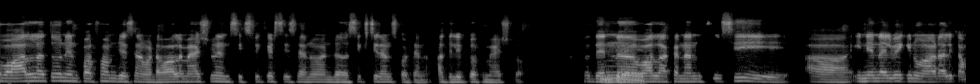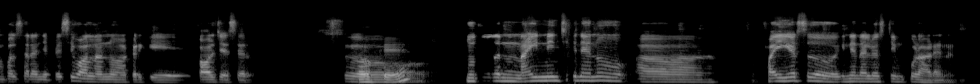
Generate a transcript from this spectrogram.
వాళ్ళతో నేను పర్ఫామ్ చేశాను అనమాట వాళ్ళ మ్యాచ్లో నేను సిక్స్ వికెట్స్ తీసాను అండ్ సిక్స్టీ రన్స్ కొట్టాను ఆ దిలీప్ ట్రోఫీ మ్యాచ్లో. దెన్ వాళ్ళు అక్కడ నన్ను చూసి ఇండియన్ రైల్వేకి నువ్వు ఆడాలి కంపల్సరీ అని చెప్పేసి వాళ్ళు నన్ను అక్కడికి కాల్ చేశారు. సో టూ థౌజండ్ నైన్ నుంచి నేను five years Indian railways team కూడా ఆడానండి.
